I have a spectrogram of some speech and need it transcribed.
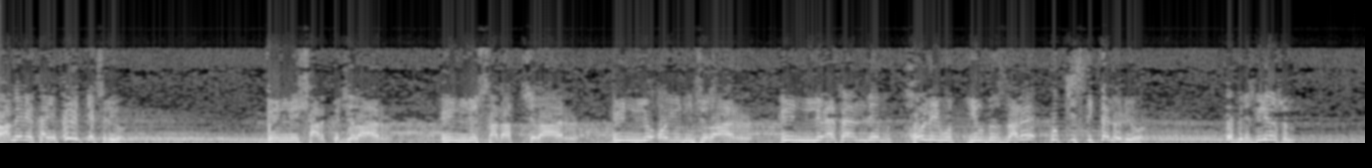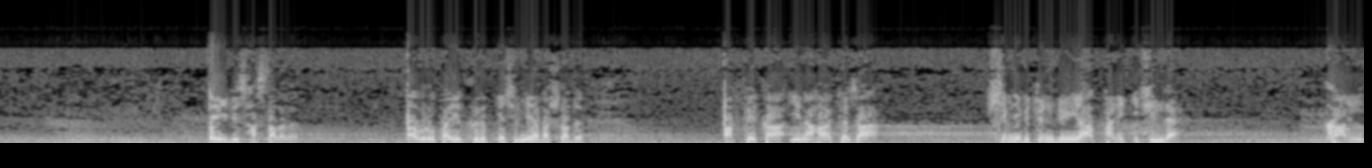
Amerika'yı kırıp geçiriyor. Ünlü şarkıcılar, ünlü sanatçılar, ünlü oyuncular, ünlü efendim Hollywood yıldızları bu pislikten ölüyor. Hepiniz biliyorsunuz. AIDS hastalığı. Avrupa'yı kırıp geçirmeye başladı. Afrika yine hakeza. Şimdi bütün dünya panik içinde. Kan,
